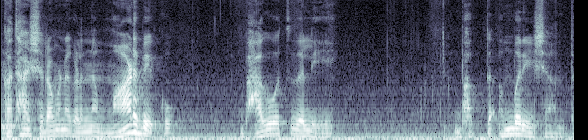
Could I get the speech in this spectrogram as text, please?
ಕಥಾಶ್ರವಣಗಳನ್ನು ಮಾಡಬೇಕು. ಭಾಗವತದಲ್ಲಿ ಭಕ್ತ ಅಂಬರೀಷ ಅಂತ.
